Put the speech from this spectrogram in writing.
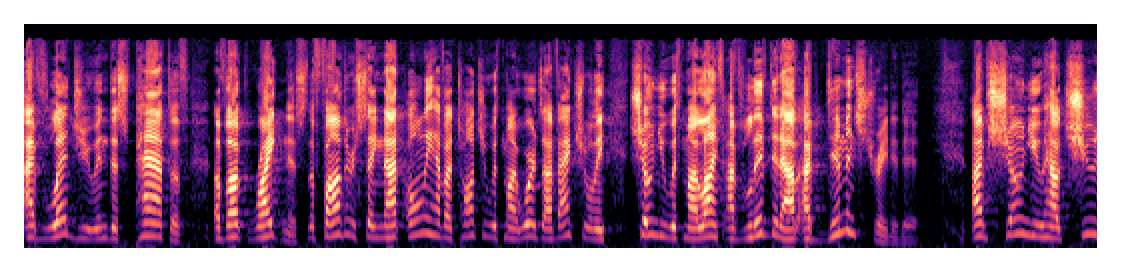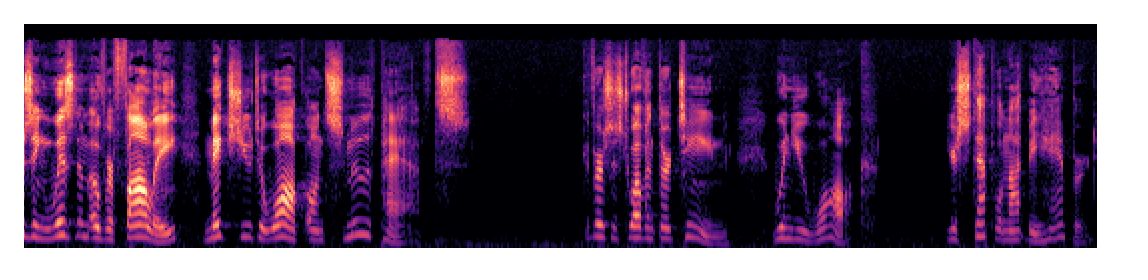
I've led you in this path of, of uprightness. The Father is saying, Not only have I taught you with my words, I've actually shown you with my life. I've lived it out, I've demonstrated it. I've shown you how choosing wisdom over folly makes you to walk on smooth paths verses 12 and 13. When you walk, your step will not be hampered.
